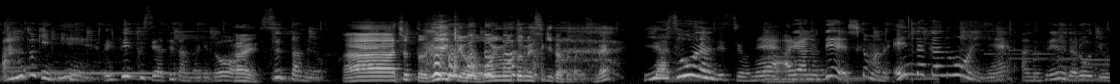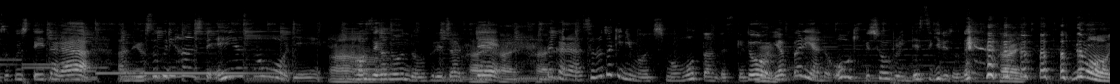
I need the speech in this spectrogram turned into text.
あの時に FX やってたんだけど、はい。吸ったのよ。ああちょっと利益を追い求めすぎたとかですね。いやそうなんですよね、うん。あれあのでしかもあの円高の方にねあの触れるだろうって予測していたらあの予測に反して円安の方に為替がどんどん触れちゃって、はいはいはい。だからその時にも私も思ったんですけど、うん。やっぱりあの大きく勝負に出過ぎるとね。はい。でも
